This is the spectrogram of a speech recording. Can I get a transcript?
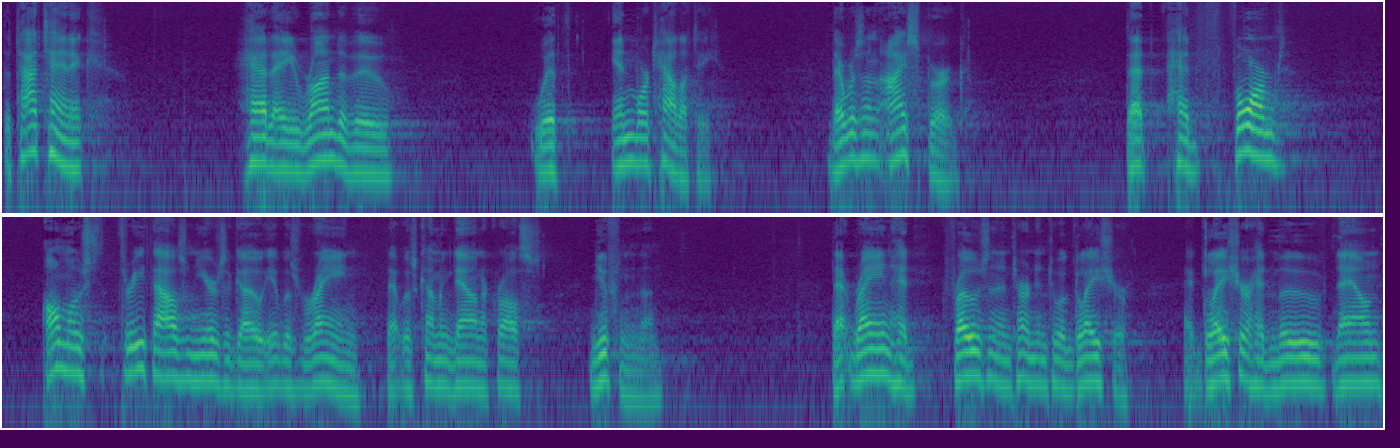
The Titanic had a rendezvous with immortality. There was an iceberg that had formed almost 3,000 years ago. It was rain that was coming down across Newfoundland. That rain had frozen and turned into a glacier. That glacier had moved down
